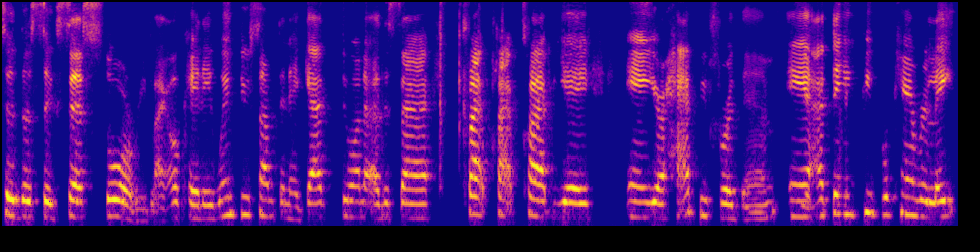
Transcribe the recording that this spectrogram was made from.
to the success story. Like, okay, they went through something, they got through on the other side, clap, clap, clap, yay, and you're happy for them. And I think people can relate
